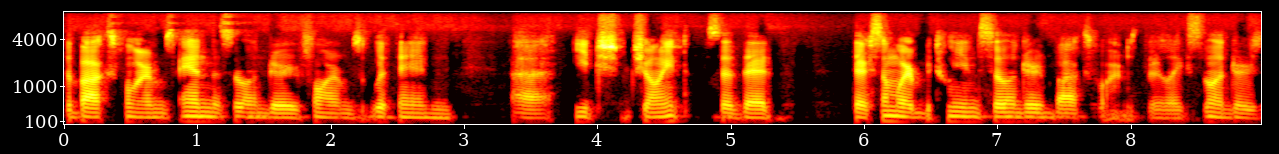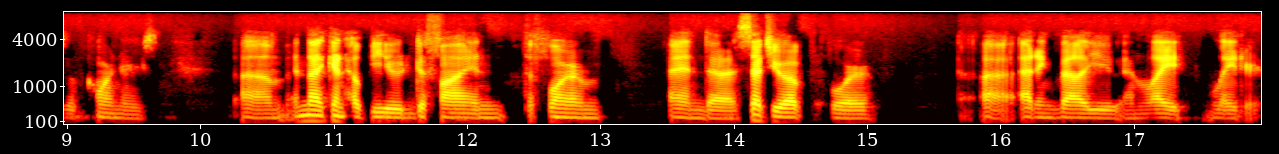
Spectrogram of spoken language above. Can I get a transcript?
the box forms and the cylinder forms within uh, each joint so that they're somewhere between cylinder and box forms. They're like cylinders with corners. Um, and that can help you define the form and uh, set you up for uh, adding value and light later.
